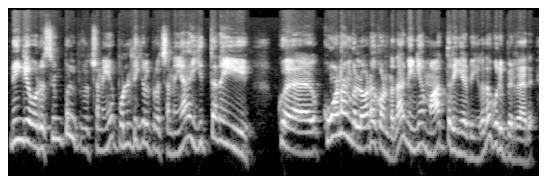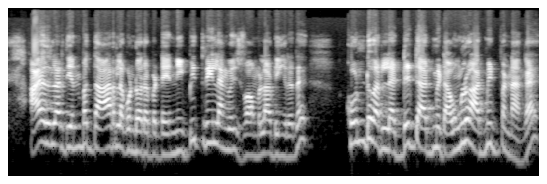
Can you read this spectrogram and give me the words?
நீங்கள் ஒரு சிம்பிள் பிரச்சனையை பொலிட்டிக்கல் பிரச்சனையாக இத்தனை கு- கோணங்களோட கொண்டு தான் நீங்கள் மாற்றுறீங்க அப்படிங்கிறத குறிப்பிடுறாரு. ஆயிரத்தி தொள்ளாயிரத்தி எண்பத்தி ஆறில் கொண்டு வரப்பட்ட என்இபி த்ரீ லாங்குவேஜ் ஃபார்முலா அப்படிங்கிறத கொண்டு வரல. டிட் அட்மிட் அவங்களும் அட்மிட் பண்ணாங்க.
